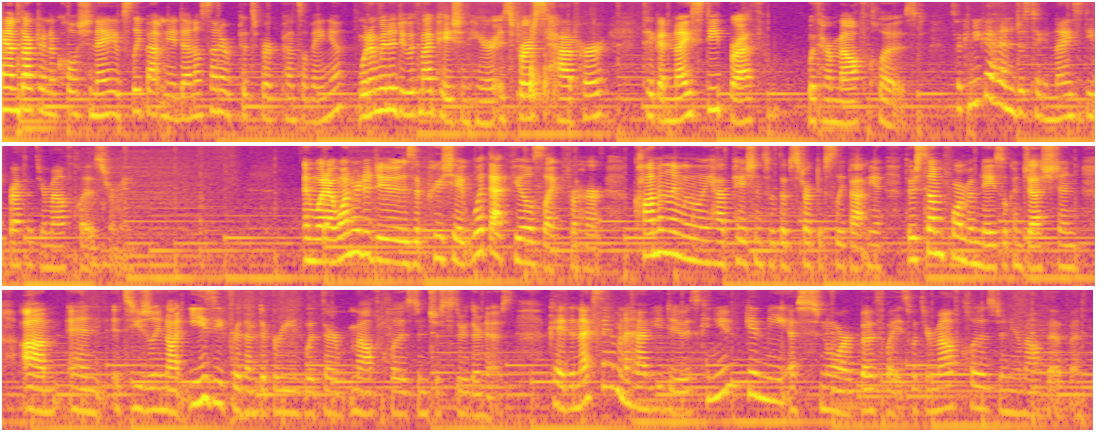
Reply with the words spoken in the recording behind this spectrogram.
Hi, I'm Dr. Nicole Chenet of Sleep Apnea Dental Center of Pittsburgh, Pennsylvania. What I'm going to do with my patient here is first have her take a nice deep breath with her mouth closed. So can you go ahead and just take a nice deep breath with your mouth closed for me? And what I want her to do is appreciate what that feels like for her. Commonly, when we have patients with obstructive sleep apnea, there's some form of nasal congestion, um, and it's usually not easy for them to breathe with their mouth closed and just through their nose. Okay, the next thing I'm to have you do is can you give me a snore both ways with your mouth closed and your mouth open?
